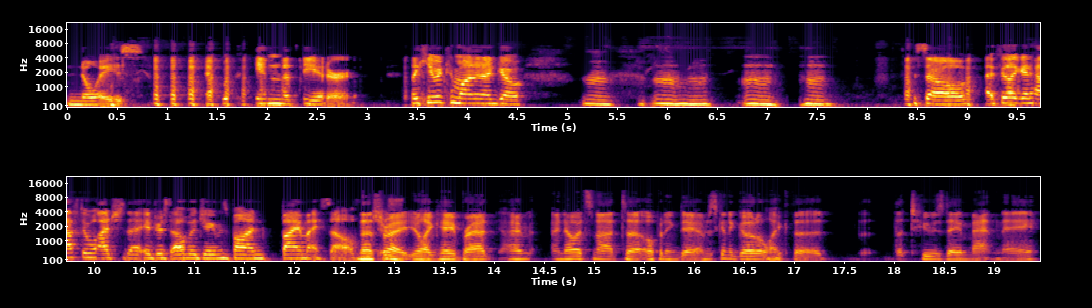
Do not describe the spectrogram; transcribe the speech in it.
noise in the theater. Like he would come on and I'd go, mm, mm, mm, mm. So I feel like I'd have to watch the Idris Elba James Bond by myself. That's Just- right. You're like, hey, Brad, I'm. I know it's not uh, opening day. I'm just gonna go to like the the, Tuesday matinee.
